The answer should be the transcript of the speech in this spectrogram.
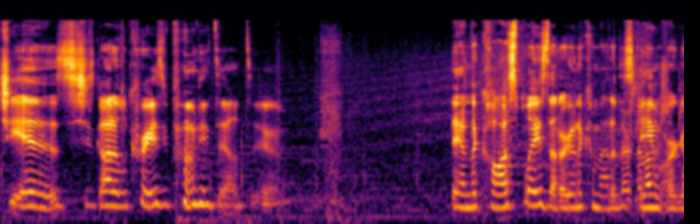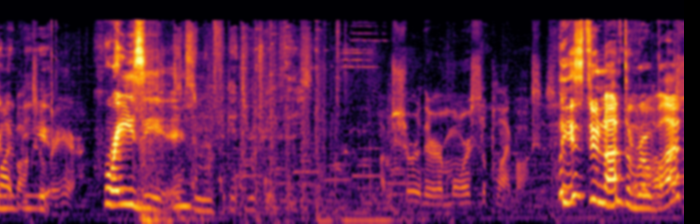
She is. She's got a crazy ponytail, too. Damn, the cosplays that are gonna come out of this There's game are gonna be over here. crazy. Someone forget to retrieve this. I'm sure there are more supply boxes. Please do not the It'll robot.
